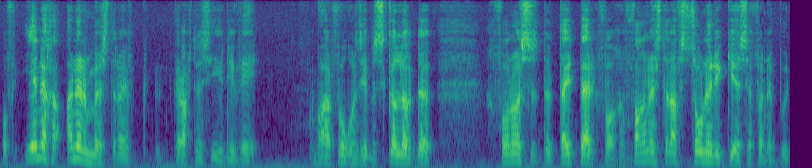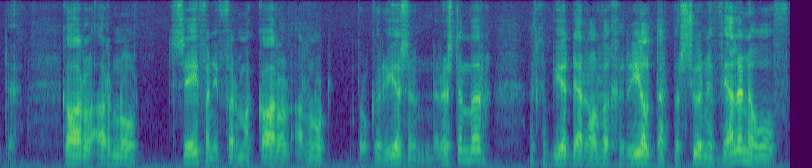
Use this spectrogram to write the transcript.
of enige ander misdryf kragtens hierdie wet waar volgens die beskuldigde vonnis is 'n tydperk van gevangenisstraf sonder die keuse van 'n boete. Karel Arnold sê van die firma Karel Arnold Prokureurs in Rustenburg, dit gebeur derhalwe gereeld dat persone wel in 'n hof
